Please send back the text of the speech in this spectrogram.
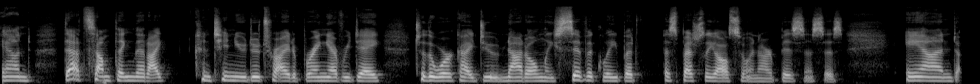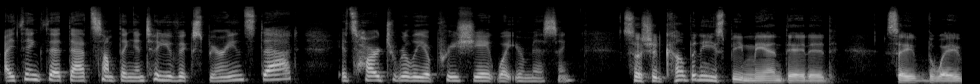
And that's something that I continue to try to bring every day to the work I do, not only civically, but especially also in our businesses. And I think that that's something, until you've experienced that, it's hard to really appreciate what you're missing. So, should companies be mandated say the way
